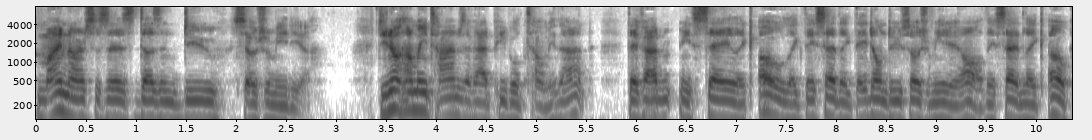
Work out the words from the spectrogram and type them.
My narcissist doesn't do social media. Do you know how many times I've had people tell me that? They've had me say, like, oh, like they said, like they don't do social media at all. They said, like, oh,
